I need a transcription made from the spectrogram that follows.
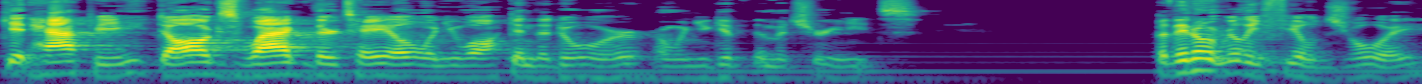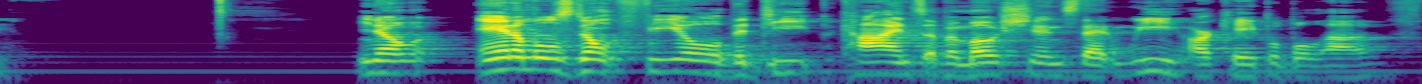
get happy. Dogs wag their tail when you walk in the door or when you give them a treat. But they don't really feel joy. You know, animals don't feel the deep kinds of emotions that we are capable of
